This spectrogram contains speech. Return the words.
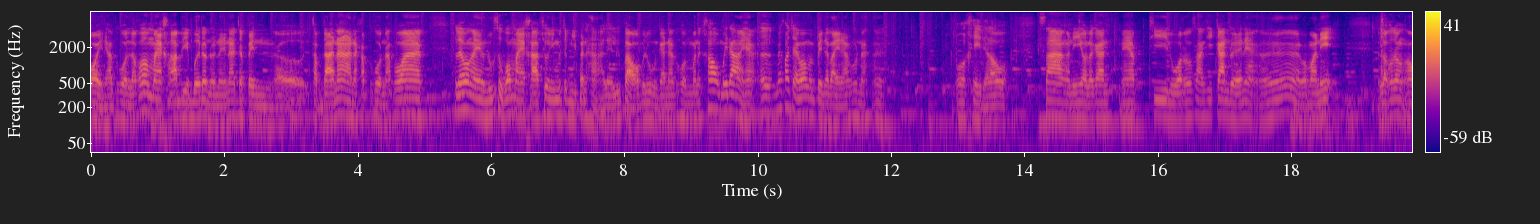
บ่อยนะครับทุกคนแล้วก็ Minecraft รีเบิร์ดเดี๋ยนี้น่าจะเป็นสัปดาห์หน้านะครับทุกคนนะเพราะว่าเขาเรียกว่าไงรู้สึกว่า Minecraft ช่วงนี้มันจะมีปัญหาเลยหรือเปล่าก็ไม่รู้เหมือนกันนะทุกคนมันเข้าไม่ได้ฮะเออไม่เข้าใจว่ามันเป็นอะไรนะทุกคนนะเออโอเค เดี๋ยวเราสร้างอันนี้ก่อนแล้วกันนะครับที่รั้วเราต้องสร้างที่กั้นด้วยเนี่ยเออประมาณนี้เราก็ต้องเอา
